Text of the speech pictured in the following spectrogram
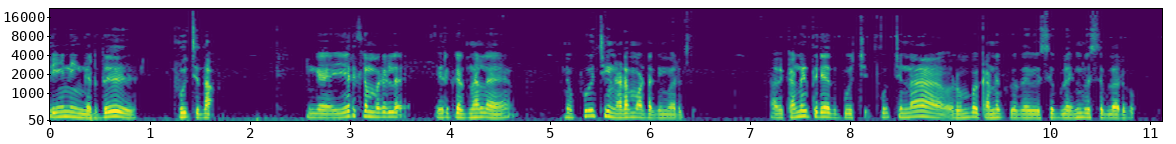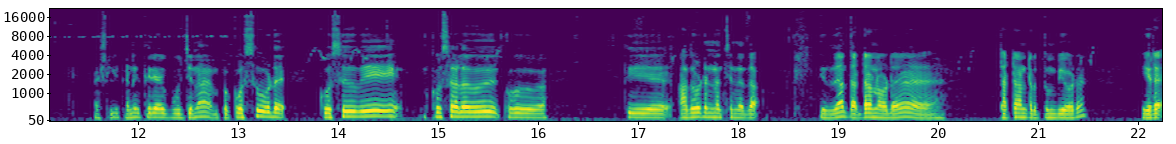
தீனிங்கிறது பூச்சி தான். இங்கே இயற்கை முறையில் இருக்கிறதுனால இங்கே பூச்சி நடமாட்டம் அதிகமாக இருக்குது அது கண்ணுக்கு தெரியாது பூச்சி. பூச்சின்னா ரொம்ப கண்ணுக்கு விசிபிளாக இன்விசிபிளாக இருக்கும். ஆக்சுவலி கண்ணுக்கு தெரியாத பூச்சின்னா இப்போ கொசுவோட கொசுவே கொசு அளவு கொ தி அதோட என்ன சின்னதாக இதுதான் தட்டானோட தட்டான்ற தும்பியோட இறை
